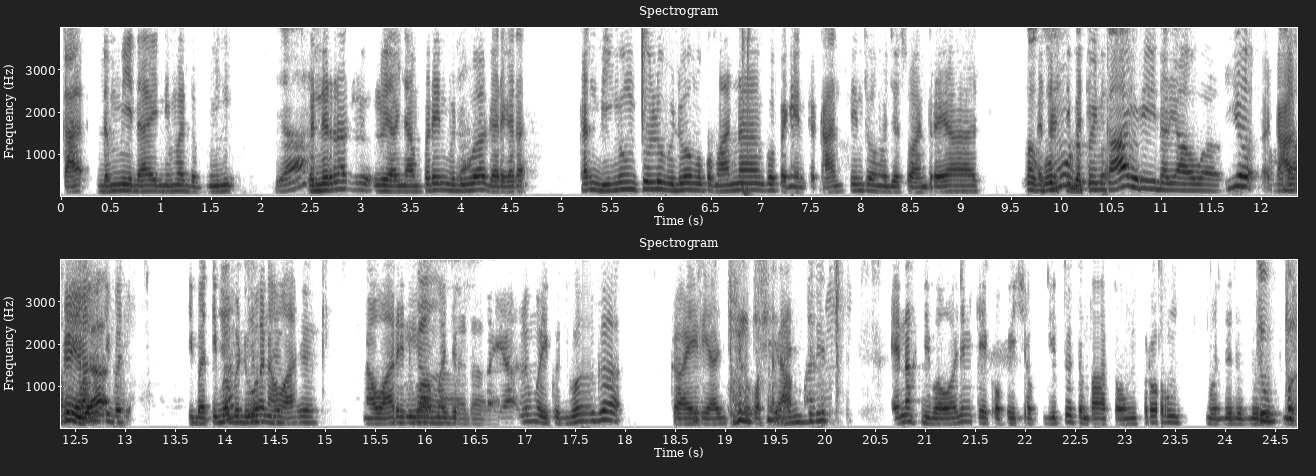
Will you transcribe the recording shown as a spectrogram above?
Ka- demi dah ini mah demi Ya. beneran lu, lu yang nyamperin berdua gara-gara kan bingung tuh lu berdua mau ke mana gue pengen ke kantin tuh sama Joshua Andreas Lah, Eh, gue terus mau udah tiba-tiba- pengen ke Airi dari awal. iya kagak Iya. ya tiba-tiba Ya, berdua ya, nawar ya, ya. nawarin gue Enggak, sama Joshua ya lu mau ikut gue gak ke Airi aja ke anjir? enak di bawahnya kayak coffee shop gitu tempat tongkrong buat duduk-duduk Sumpah.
